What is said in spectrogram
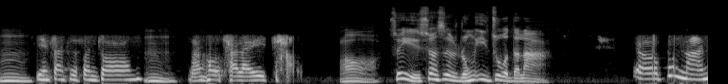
嗯腌三十分钟，嗯，然后才来炒。哦，所以算是容易做的啦。呃，不难，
